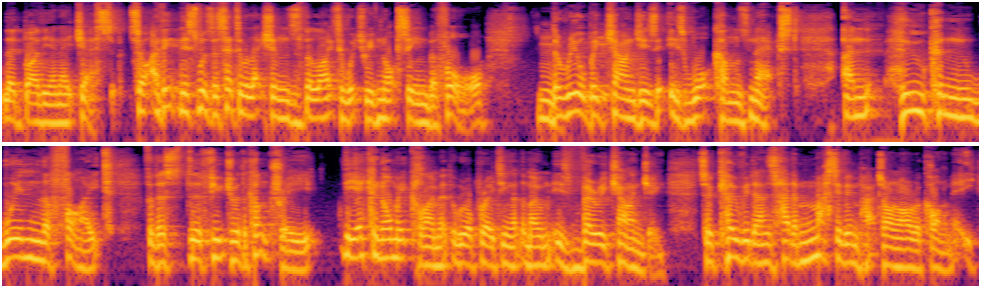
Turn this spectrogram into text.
led by the NHS. So I think this was a set of elections, the likes of which we've not seen before. Mm. The real big challenge is, is what comes next and who can win the fight for the, the future of the country the economic climate that we're operating at the moment is very challenging. So COVID has had a massive impact on our economy.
